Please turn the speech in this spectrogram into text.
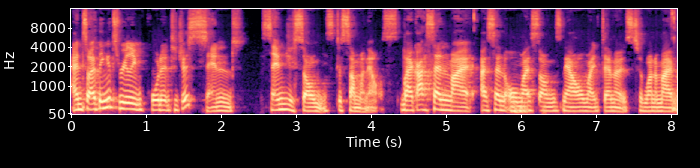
And so I think it's really important to just send send your songs to someone else. Like I send my I send all mm-hmm. my songs now, all my demos to one of my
